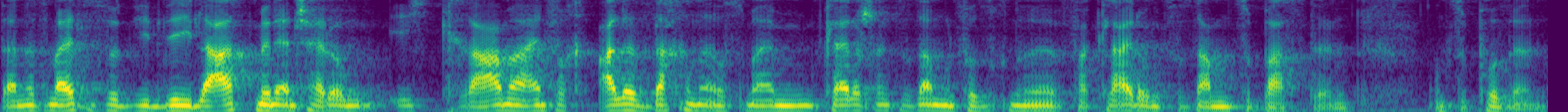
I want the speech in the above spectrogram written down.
dann ist meistens so die, die Last-Minute-Entscheidung, ich krame einfach alle Sachen aus meinem Kleiderschrank zusammen und versuche eine Verkleidung zusammen zu basteln und zu puzzeln.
